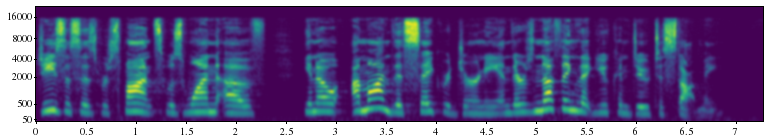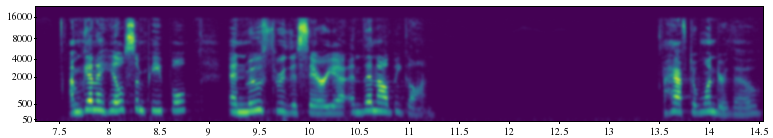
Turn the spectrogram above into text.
Jesus' response was one of, you know, I'm on this sacred journey and there's nothing that you can do to stop me. I'm going to heal some people and move through this area and then I'll be gone. I have to wonder, though,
